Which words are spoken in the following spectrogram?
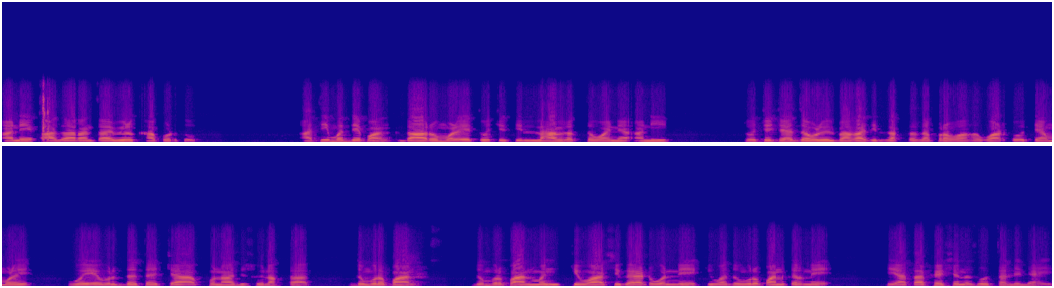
अनेक आजारांचा विळखा पडतो. अतिमद्यपान दारूमुळे त्वचेतील लहान रक्तवाहिन्या आणि त्वचेच्या जवळील भागातील रक्ताचा प्रवाह वाढतो त्यामुळे वयोवृद्धतेच्या खुणा दिसू लागतात. धूम्रपान. धूम्रपान म्हण किंवा सिगारेट ओढणे किंवा धूम्रपान करणे हे आता फॅशनच होत चाललेले आहे.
